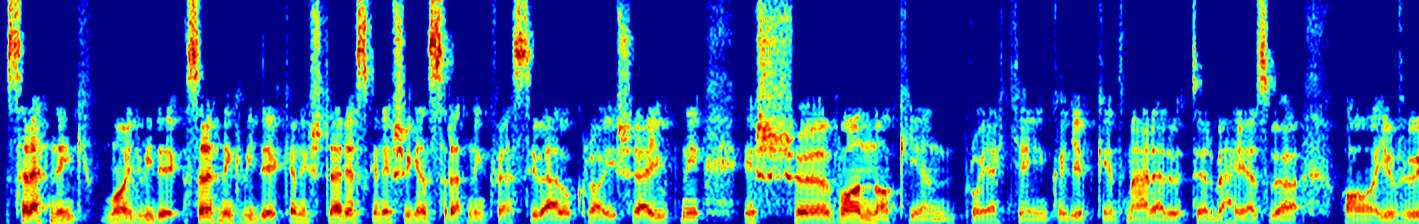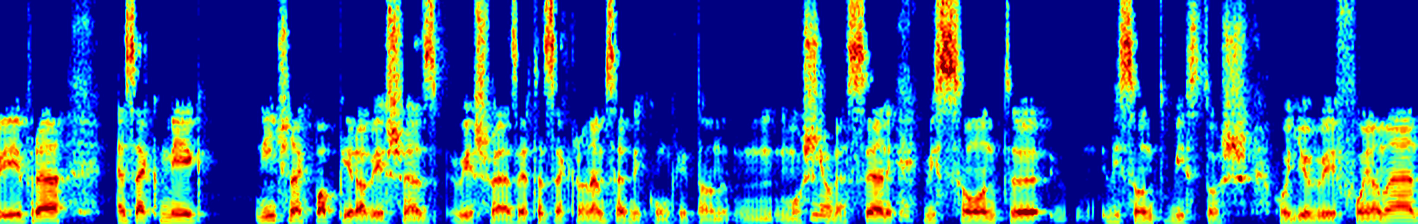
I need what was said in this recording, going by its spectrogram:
Szeretnénk majd vidék, szeretnénk vidéken is terjeszkedni, és igen, szeretnénk fesztiválokra is eljutni, és vannak ilyen projektjeink egyébként már előtérbe helyezve a jövő évre. Ezek még nincsenek papírra vésve, vésve, ezért ezekről nem szeretnék konkrétan most Jó. beszélni, viszont, viszont biztos, hogy jövő év folyamán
